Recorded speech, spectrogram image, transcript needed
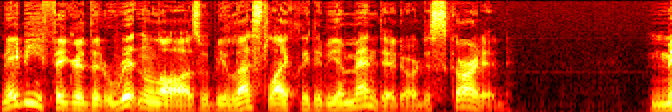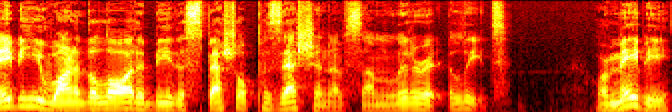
Maybe he figured that written laws would be less likely to be amended or discarded. Maybe he wanted the law to be the special possession of some literate elite. Or maybe,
